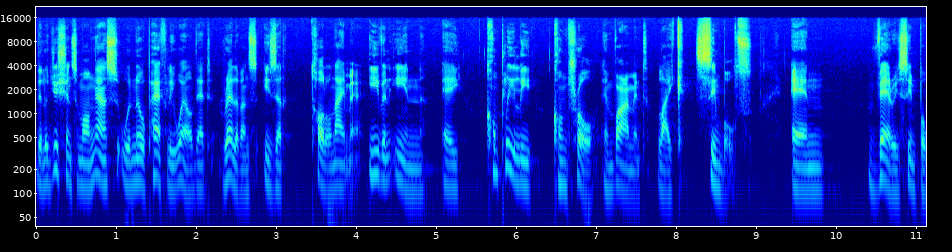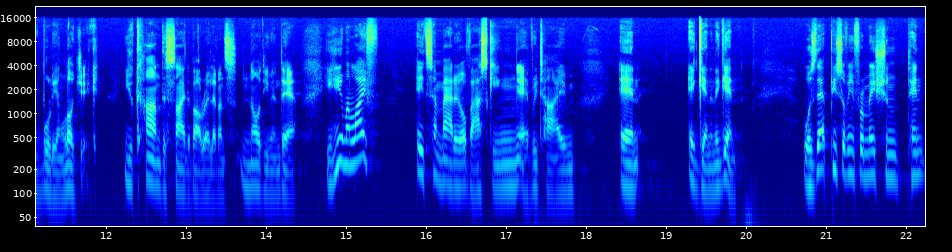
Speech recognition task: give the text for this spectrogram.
The logicians among us will know perfectly well that relevance is a total nightmare, even in a completely controlled environment like symbols and very simple Boolean logic, you can't decide about relevance, not even there. In human life, it's a matter of asking every time and again and again. Was that piece of information 10,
